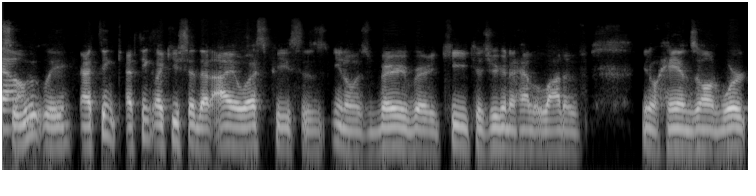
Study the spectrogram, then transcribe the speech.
absolutely. I think I think like you said that iOS piece is you know is very very key because you're going to have a lot of you know hands-on work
